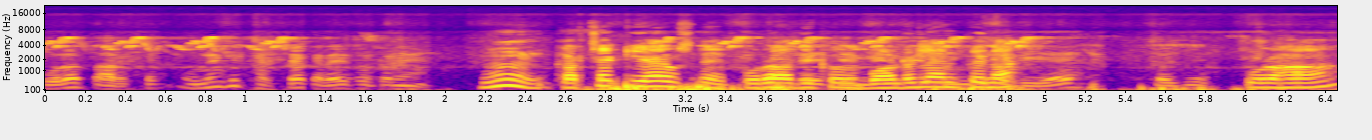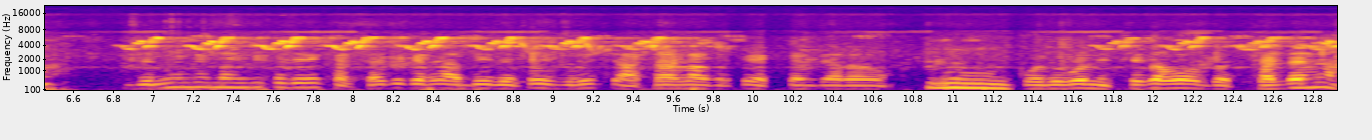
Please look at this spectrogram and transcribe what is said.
पूरा तार कर उन्हें भी खर्चा करे तो करें हम्म खर्चा किया है उसने पूरा देखो बाउंड्री लाइन पे ना। है, है। पूरा हाँ। ज़मीन भी महँगी पड़ी है खर्चा भी करे अभी देखो इधर ही चार चार लाख रुपए हेक्टेयर जा रहा हो। हम्म, वो देखो नीचे का वो छड़ है ना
